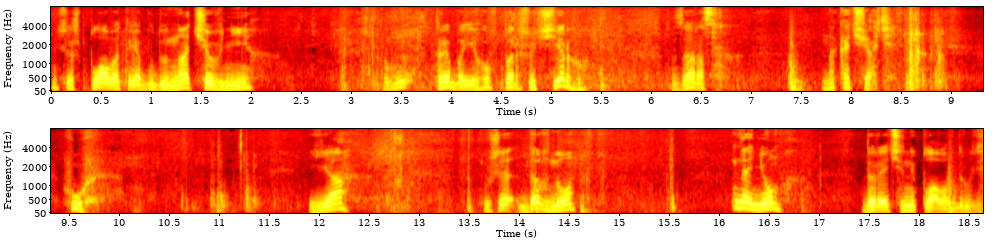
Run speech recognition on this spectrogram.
Ну що ж, плавати я буду на човні. Тому треба його в першу чергу зараз накачати. Фух. Я вже давно на ньому, до речі, не плавав, друзі.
